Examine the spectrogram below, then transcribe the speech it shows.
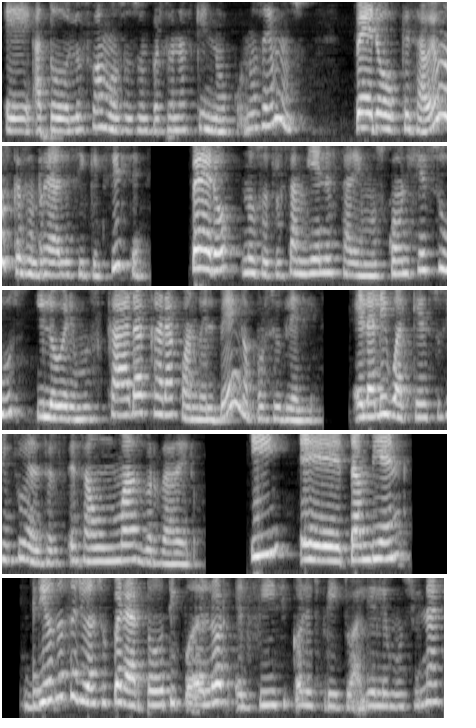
eh, a todos los famosos son personas que no conocemos, pero que sabemos que son reales y que existen. Pero nosotros también estaremos con Jesús y lo veremos cara a cara cuando Él venga por su iglesia. Él, al igual que estos influencers, es aún más verdadero. Y eh, también Dios nos ayuda a superar todo tipo de dolor, el físico, el espiritual y el emocional.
